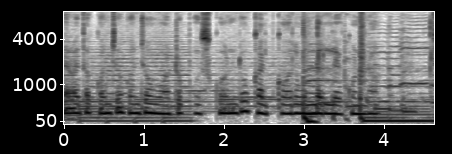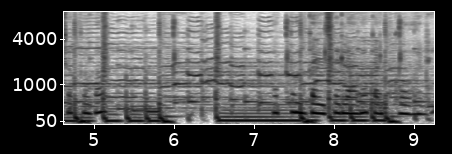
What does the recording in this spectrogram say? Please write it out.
తర్వాత కొంచెం కొంచెం వాటర్ పోసుకుంటూ కలుపుకోవాలి ఉండలు లేకుండా. చక్కగా మొత్తం కలిసేలాగా కలుపుకోవాలి.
